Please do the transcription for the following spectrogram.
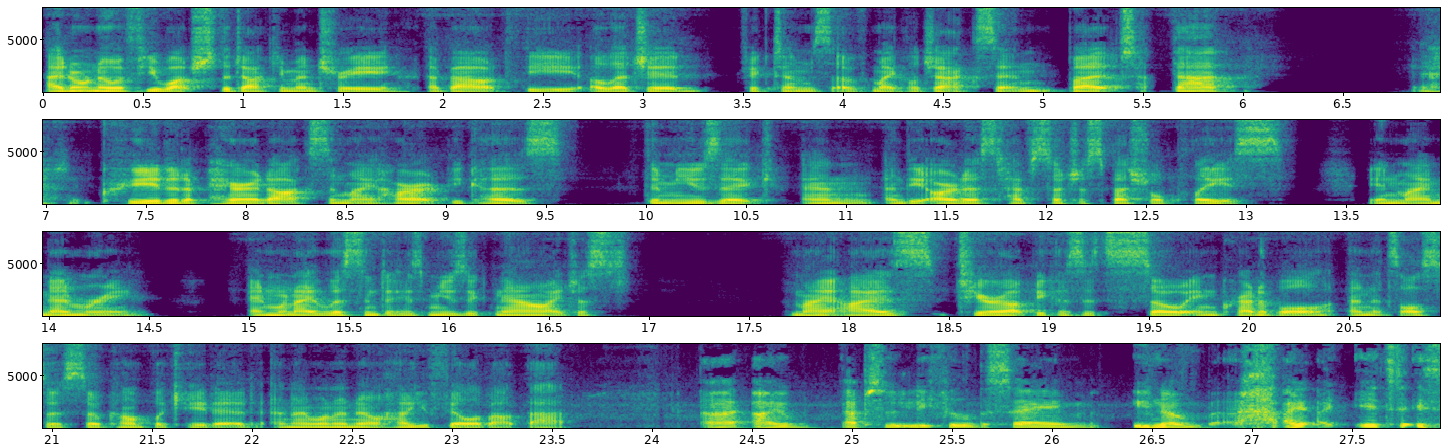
I don't know if you watched the documentary about the alleged victims of Michael Jackson, but that created a paradox in my heart because the music and and the artist have such a special place in my memory. And when i listen to his music now i just my eyes tear up because it's so incredible and it's also so complicated. And i want to know how you feel about that I, I absolutely feel the same. You know, I, I, it's, it's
